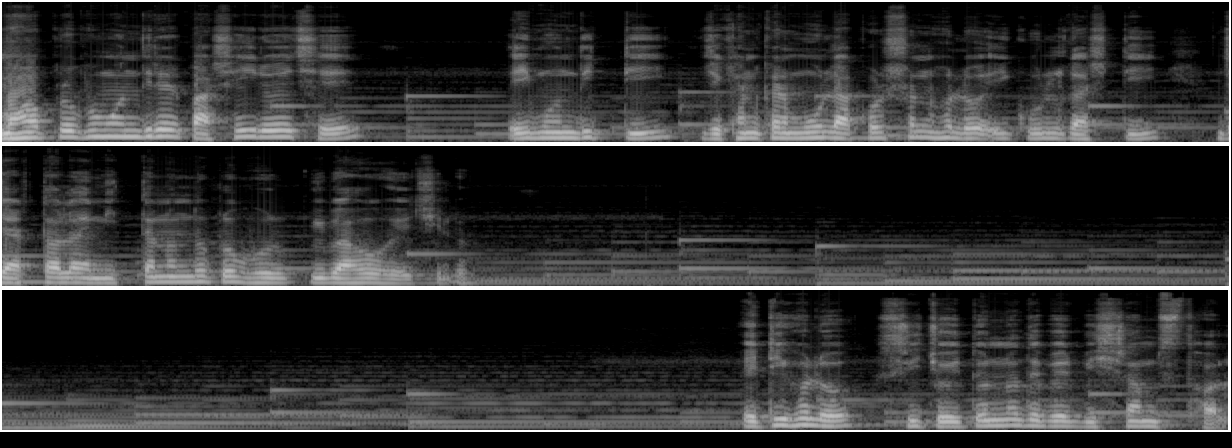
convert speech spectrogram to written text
মহাপ্রভু মন্দিরের পাশেই রয়েছে এই মন্দিরটি, যেখানকার মূল আকর্ষণ হলো এই কুল গাছটি যার তলায় নিত্যানন্দ প্রভুর বিবাহ হয়েছিল। এটি হল শ্রী চৈতন্যদেবের বিশ্রামস্থল।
